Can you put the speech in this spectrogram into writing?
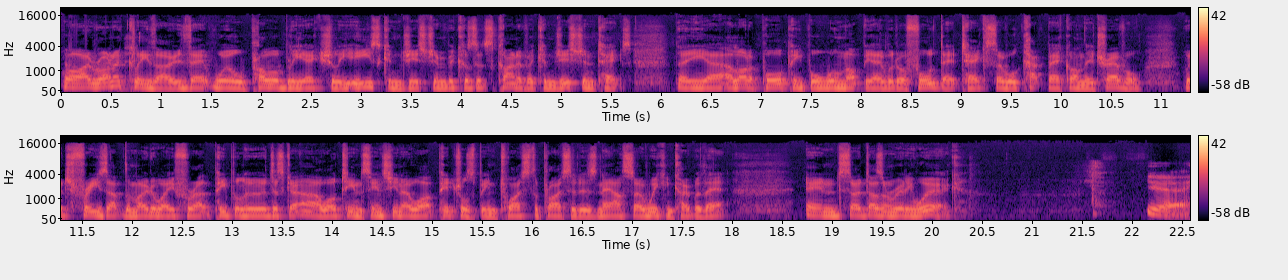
Well, ironically, though, that will probably actually ease congestion because it's kind of a congestion tax. The uh, a lot of poor people will not be able to afford that tax, so will cut back on their travel, which frees up the motorway for people who are just going, oh, well, 10 cents, you know what, petrol's been twice the price it is now, so we can cope with that. And so it doesn't really work. Yeah,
